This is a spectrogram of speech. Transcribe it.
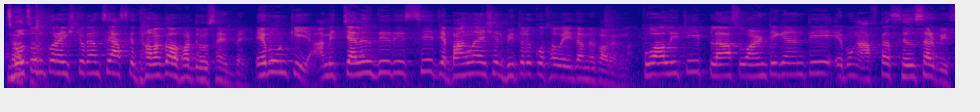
নতুন করে স্টক আনছে আজকে ধামাকা অফার দেবো সাহিদ ভাই। এবং কি আমি চ্যালেঞ্জ দিয়ে দিচ্ছি যে বাংলাদেশের ভিতরে কোথাও এই দামে পাবেন না। কোয়ালিটি প্লাস ওয়ারেন্টি গ্যারান্টি এবং আফটার সেল সার্ভিস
